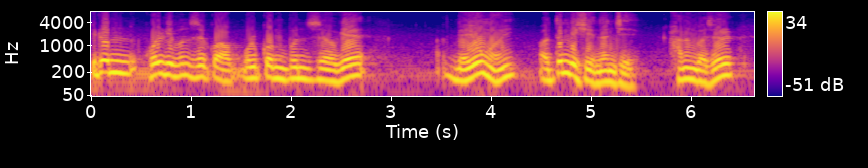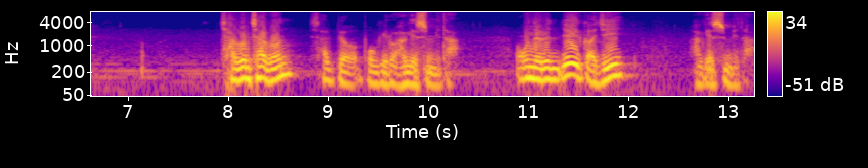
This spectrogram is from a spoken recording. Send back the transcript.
이런 권리 분석과 물건 분석의 내용의 어떤 것이 있는지 하는 것을 차근차근 살펴보기로 하겠습니다. 오늘은 여기까지 하겠습니다.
